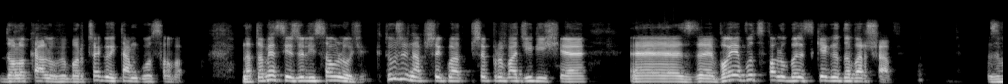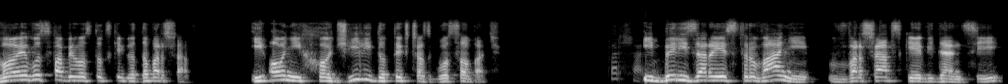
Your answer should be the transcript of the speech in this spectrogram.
do lokalu wyborczego i tam głosował. Natomiast jeżeli są ludzie, którzy na przykład przeprowadzili się E, z województwa lubelskiego do Warszawy, z województwa białostockiego do Warszawy. I oni chodzili dotychczas głosować i byli zarejestrowani w warszawskiej ewidencji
